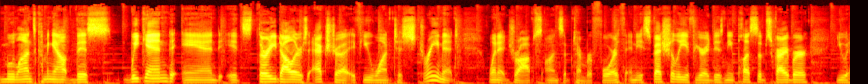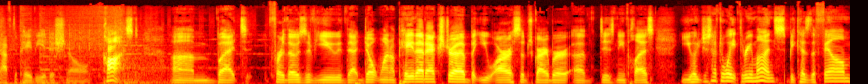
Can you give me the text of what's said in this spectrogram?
Mulan's coming out this weekend, and it's $30 extra if you want to stream it when it drops on September 4th. And especially if you're a Disney Plus subscriber, you would have to pay the additional cost. Um, but for those of you that don't want to pay that extra, but you are a subscriber of Disney Plus, you just have to wait three months because the film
